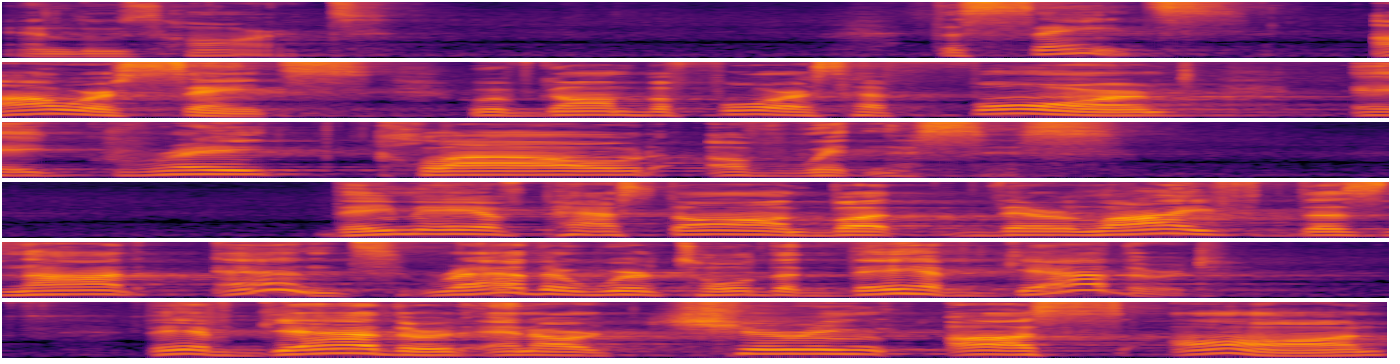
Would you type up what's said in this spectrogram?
and lose heart. The saints, our saints who have gone before us, have formed a great cloud of witnesses. They may have passed on, but their life does not end. Rather, we're told that they have gathered. They have gathered and are cheering us on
